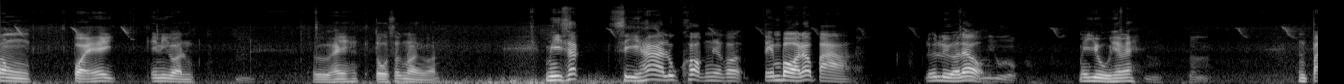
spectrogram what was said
ต้องปล่อยให้ไอ้นี่ก่อน เออให้โตสักหน่อยก่อน มีสักสี่ห้าลูกคอกเนี่ยก็เต็มบ่อแล้วปลาเหลือๆแล้ว ไม่อยู่หรอกไม่อยู่ใช่ไหมอืมใช่มันไป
